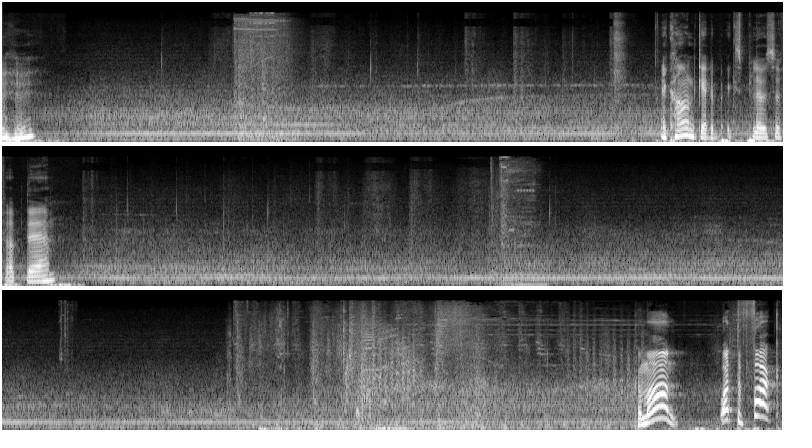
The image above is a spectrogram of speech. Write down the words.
Mm-hmm. I can't get an explosive up there. Come on! What the fuck?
